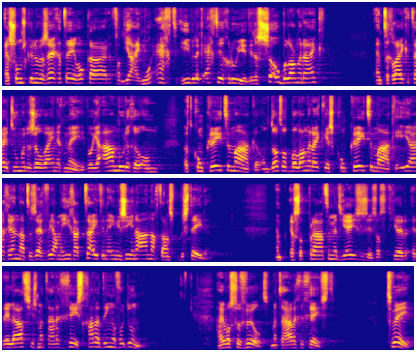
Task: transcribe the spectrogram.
En soms kunnen we zeggen tegen elkaar van ja, ik moet echt, hier wil ik echt in groeien. Dit is zo belangrijk. En tegelijkertijd doen we er zo weinig mee. Ik wil je aanmoedigen om het concreet te maken. Om dat wat belangrijk is, concreet te maken in je agenda. Te zeggen van ja, maar hier ga ik tijd en energie en aandacht aan besteden. En als dat praten met Jezus is, als het je relatie is met de Heilige Geest, ga daar dingen voor doen. Hij was vervuld met de Heilige Geest. Twee,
